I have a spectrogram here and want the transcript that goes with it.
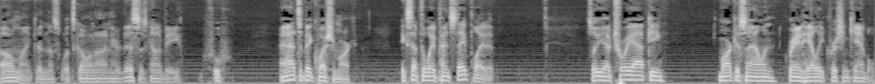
oh my goodness, what's going on here? This is going to be Whew. That's a big question mark, except the way Penn State played it. So you have Troy Apke, Marcus Allen, Grant Haley, Christian Campbell.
